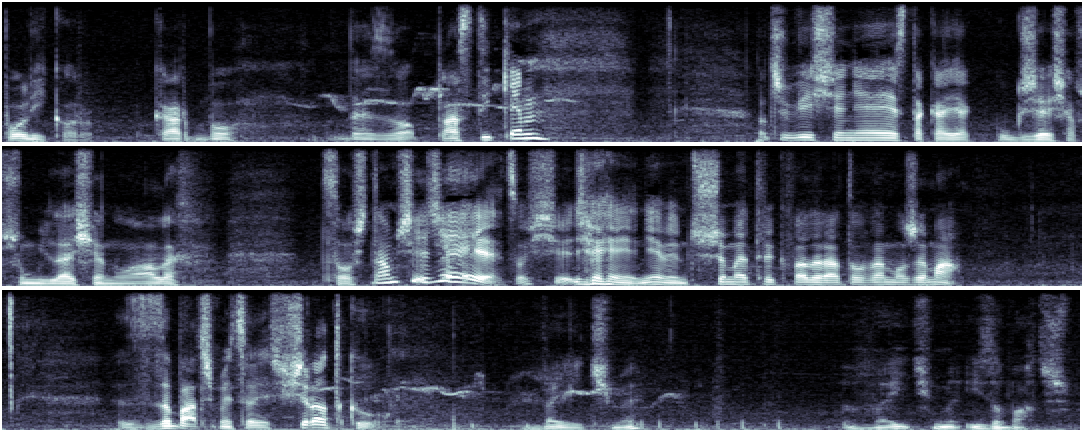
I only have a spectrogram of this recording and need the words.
polikarbodezoplastikiem. Oczywiście nie jest taka jak u Grzesia w Szumilesie, no ale coś tam się dzieje, coś się dzieje. Nie wiem, 3 metry kwadratowe może ma. Zobaczmy co jest w środku. Wejdźmy. Wejdźmy i zobaczmy.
